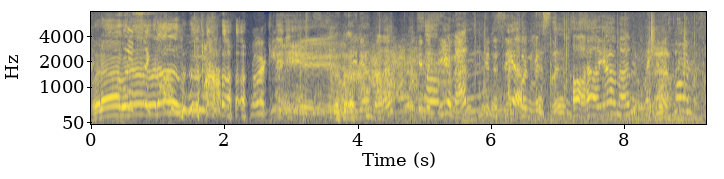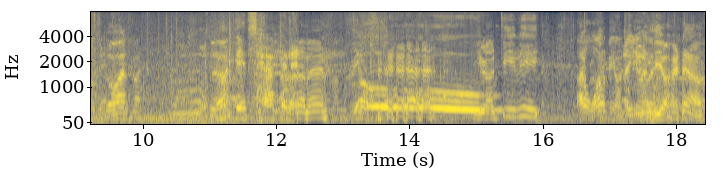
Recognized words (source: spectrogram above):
What up? What up? What up? How you doing, brother? Good to see you, man. Good to see you. Couldn't miss this. Oh, hell yeah, man. Thank you. Go on. It's happening. What's up, man? Yo. You're on TV. I don't want to be on TV. Well, you are now.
